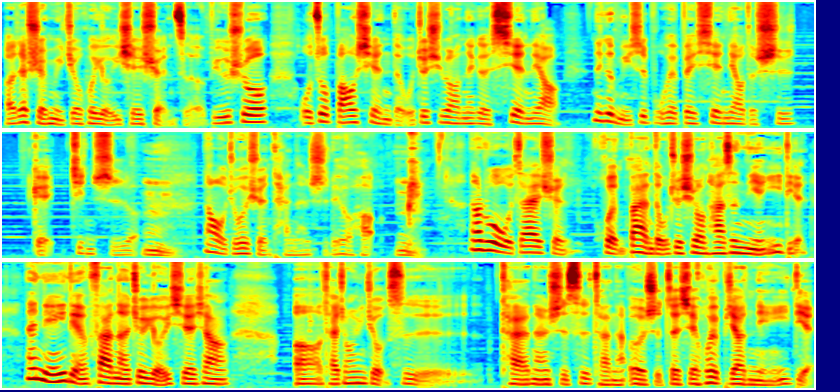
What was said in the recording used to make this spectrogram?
呃，在选米就会有一些选择。比如说我做包馅的，我就希望那个馅料，那个米是不会被馅料的湿。给浸湿了。嗯，那我就会选台南十六号。嗯，那如果我再选混拌的，我就希望它是黏一点。那黏一点饭呢，就有一些像呃台中一九四。台南十四、台南二十这些会比较黏一点，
